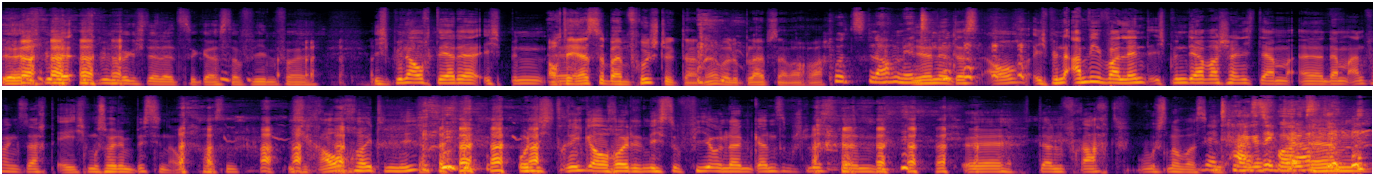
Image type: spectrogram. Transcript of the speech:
Ja, ich, bin der, ich bin wirklich der letzte Gast, auf jeden Fall. Ich bin auch der, der, ich bin. Auch der äh, erste beim Frühstück dann, ne? weil du bleibst einfach wach. Putzt noch mit. Ja, ne, das auch. Ich bin ambivalent. Ich bin der wahrscheinlich, der, am- äh, der am Anfang sagt, ey, ich muss heute ein bisschen aufpassen. Ich rauche heute nicht und ich trinke auch heute nicht so viel und dann ganz zum Schluss dann, äh, dann fragt, wo es noch was Der gibt. Klassiker. Ähm,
